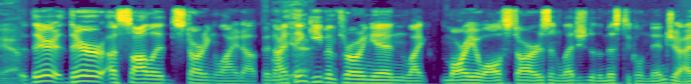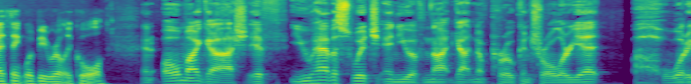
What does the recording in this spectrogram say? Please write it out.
Yeah. they're they're a solid starting lineup and Oh, i yeah. think even throwing in like mario all stars and legend of the mystical ninja i think would be really cool And oh my gosh, if you have a Switch and you have not gotten a Pro controller yet, oh, what are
